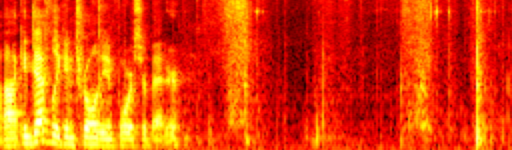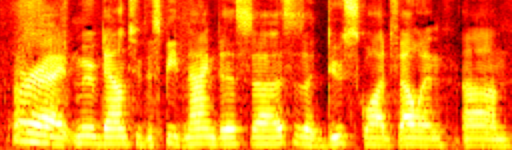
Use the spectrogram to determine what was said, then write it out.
uh, I can definitely control the enforcer better. All right, move down to the speed 9 disc. Uh, this is a Deuce Squad Felon. Um,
